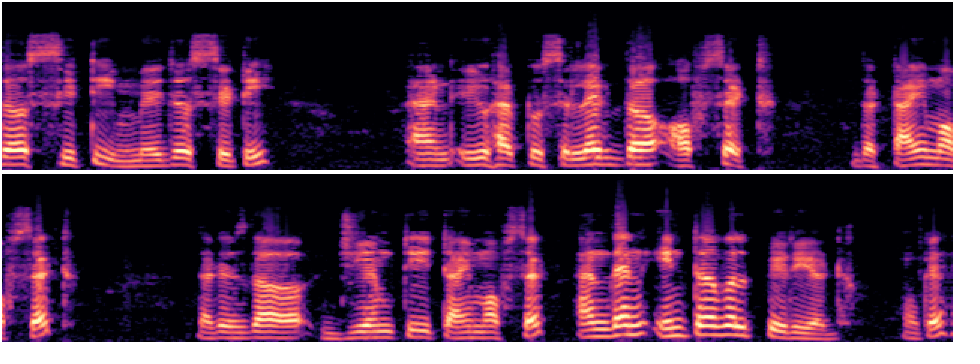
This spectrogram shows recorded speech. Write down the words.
the city, major city and you have to select the offset, the time offset that is the GMT time offset and then interval period okay.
